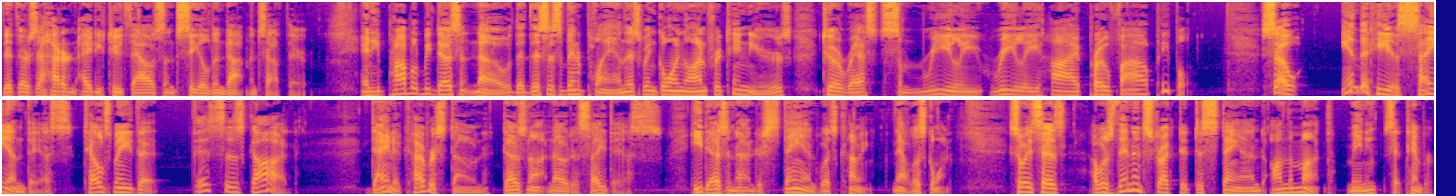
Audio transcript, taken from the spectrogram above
that there's 182,000 sealed indictments out there. And he probably doesn't know that this has been a plan that's been going on for 10 years to arrest some really, really high profile people. So, in that he is saying this, tells me that this is God. Dana Coverstone does not know to say this. He doesn't understand what's coming. Now, let's go on. So he says, I was then instructed to stand on the month, meaning September.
